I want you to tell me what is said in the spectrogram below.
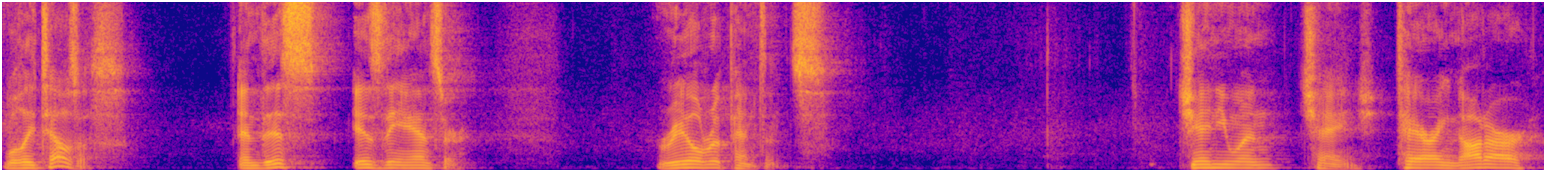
Well, he tells us. And this is the answer real repentance genuine change, tearing not our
